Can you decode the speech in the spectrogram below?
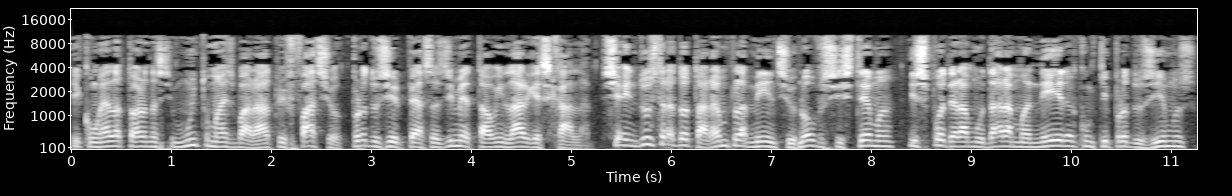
e com ela torna-se muito mais barato e fácil produzir peças de metal em larga escala. Se a indústria adotar amplamente o novo sistema, isso poderá mudar a maneira com que produzimos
